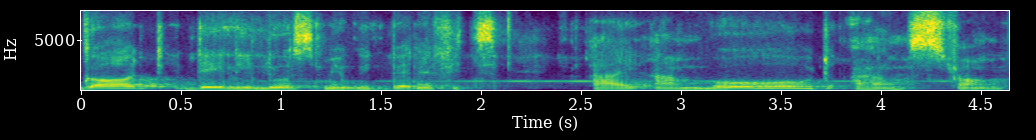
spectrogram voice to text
God daily loads me with benefits. I am bold and strong.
